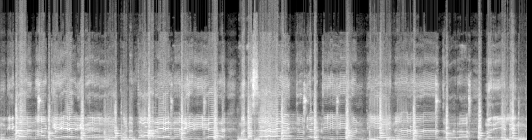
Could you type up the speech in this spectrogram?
ಮುಗಿದ ನಾ ಕೇಳಿರ ಕೊಡತಾರೆ ನಾ ಹಿರಿಯರ? ಮನಸ ಇದ್ರು ಗೆಳತಿ ಹೊಂಟಿಯೇನ ದೂರ, ಮರಿಯಲೆಂಗ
